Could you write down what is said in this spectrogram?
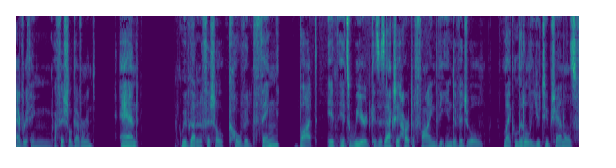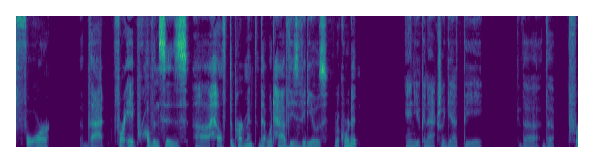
everything official government, and we've got an official COVID thing, but it, it's weird because it's actually hard to find the individual like little YouTube channels for that for a province's uh, health department that would have these videos recorded, and you can actually get the the the pr-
